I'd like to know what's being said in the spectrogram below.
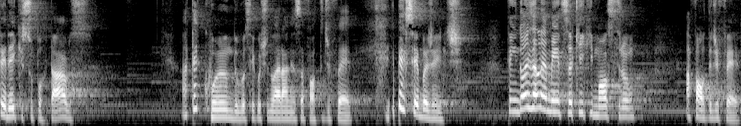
terei que suportá-los? Até quando você continuará nessa falta de fé? E perceba, gente, tem dois elementos aqui que mostram a falta de fé.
